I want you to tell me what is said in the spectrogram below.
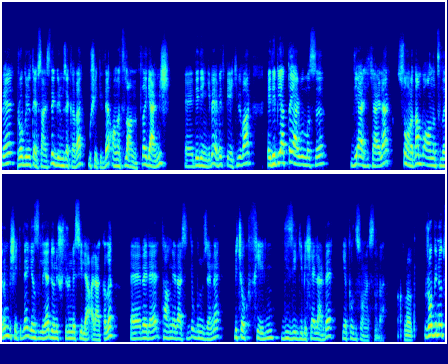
ve Robin Hood efsanesi de günümüze kadar bu şekilde anlatıla anlatıla gelmiş. Ee, dediğin gibi evet bir ekibi var. Edebiyatta yer bulması diğer hikayeler sonradan bu anlatıların bir şekilde yazılıya dönüştürülmesiyle alakalı. Ee, ve de tahmin edersin ki bunun üzerine birçok film, dizi gibi şeyler de yapıldı sonrasında. Anladım. Robin Hood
